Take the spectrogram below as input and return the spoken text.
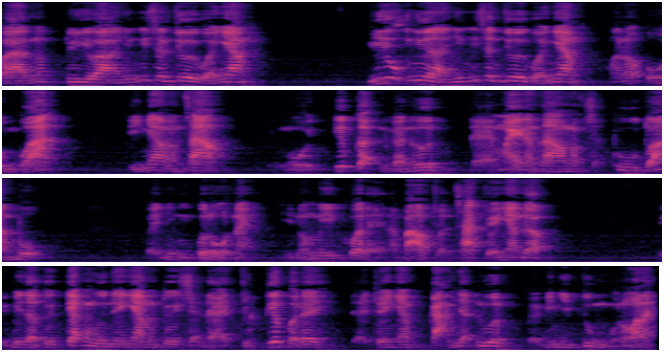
Và nó tùy vào những cái sân chơi của anh em. Ví dụ như là những cái sân chơi của anh em mà nó ồn quá thì anh em làm sao? Ngồi tiếp cận gần hơn để máy làm sao nó sẽ thu toàn bộ. Về những cái quân hột này thì nó mới có thể là báo chuẩn xác cho anh em được thì bây giờ tôi test luôn cho anh em, tôi sẽ để trực tiếp vào đây để cho anh em cảm nhận luôn về cái nhịp rung của nó này.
